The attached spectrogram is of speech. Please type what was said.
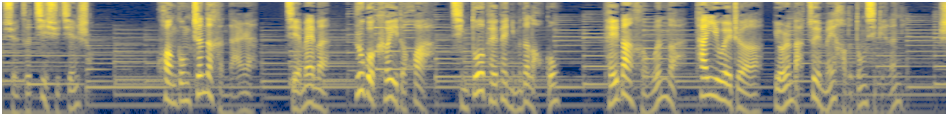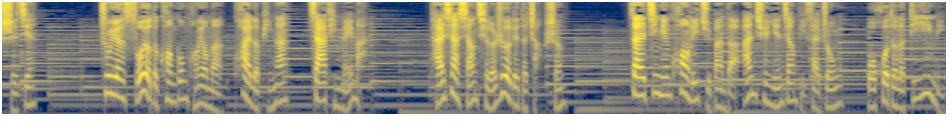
选择继续坚守。矿工真的很男人，姐妹们，如果可以的话，请多陪陪你们的老公，陪伴很温暖，它意味着有人把最美好的东西给了你——时间。祝愿所有的矿工朋友们快乐平安，家庭美满。台下响起了热烈的掌声。在今年矿里举办的安全演讲比赛中，我获得了第一名。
